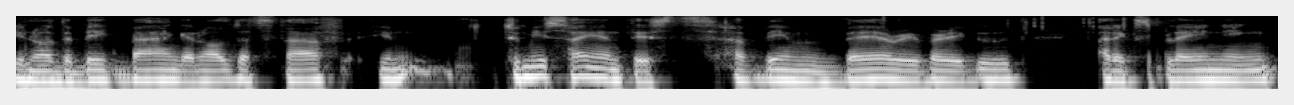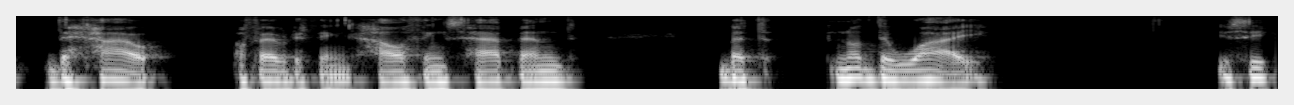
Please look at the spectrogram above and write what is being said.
you know the Big Bang and all that stuff. You, to me, scientists have been very very good at explaining the how of everything, how things happened, but not the why. You see,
